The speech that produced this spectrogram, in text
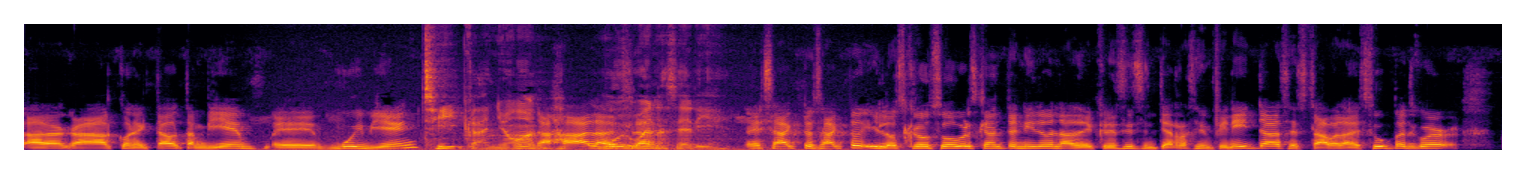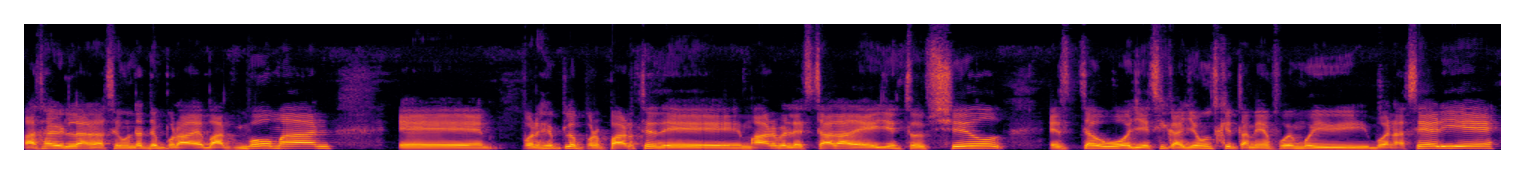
ha, conectado también eh, muy bien. Sí, cañón. muy buena serie. Exacto, exacto. Y los crossovers que han tenido en la de Crisis en Tierras Infinitas, estaba la de Supergirl, va a salir la, segunda temporada de Batwoman. Eh, por ejemplo, por parte de Marvel está la de Agents of Shield, estuvo Jessica Jones, que también fue muy buena serie.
